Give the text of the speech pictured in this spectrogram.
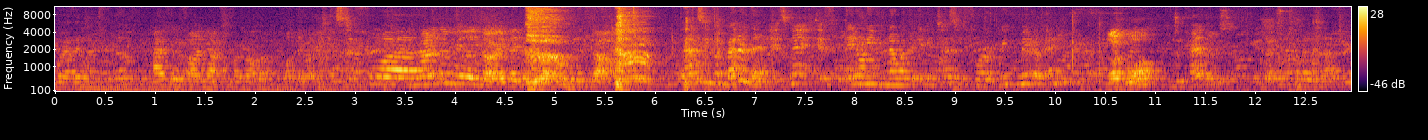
where they went from them? I can find out from my brother. What they got tested for? None of them really know. They just got them in a jar. That's even better then, isn't it? If they don't even know what they're getting tested for, we can make up anything. Like what? Depends. You guys know better than I do.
